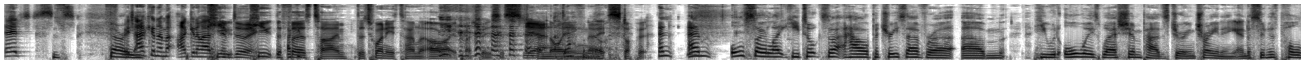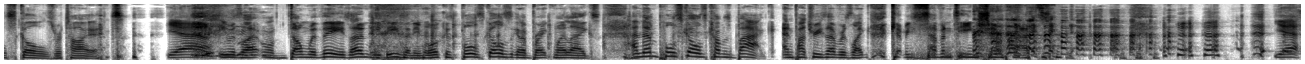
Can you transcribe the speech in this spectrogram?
it's Very which I can ima- I can imagine him cute, doing. cute the first time, the twentieth time, like, all right, Patrice, it's Yeah. annoying now. Definitely. Stop it. and and also like he talks about how Patrice Evra um he would always wear shin pads during training, and as soon as Paul Scholes retired. Yeah. he was like, well, I'm done with these. I don't need these anymore because Paul Scholes is going to break my legs. And then Paul Scholes comes back, and Patrice Evra's like, get me 17 shin pads. yeah, My that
